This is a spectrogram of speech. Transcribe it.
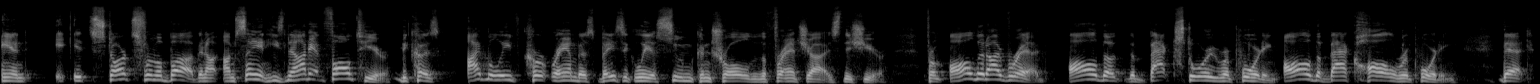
And it, it starts from above. And I, I'm saying he's not at fault here because I believe Kurt Rambis basically assumed control of the franchise this year. From all that I've read, all the, the backstory reporting, all the back hall reporting, that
